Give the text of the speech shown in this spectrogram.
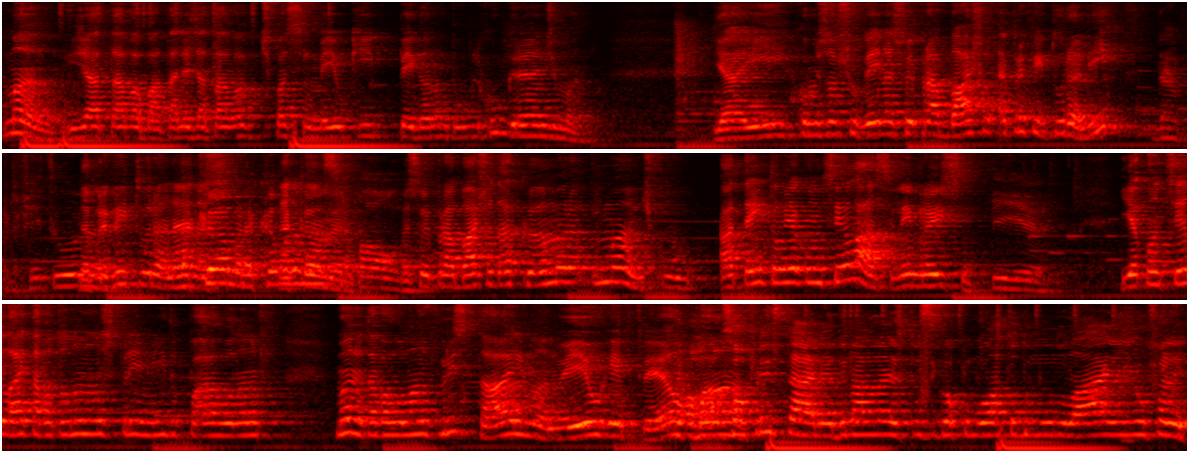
mano, e já tava, a batalha já tava, tipo assim, meio que pegando um público grande, mano. E aí começou a chover e nós foi pra baixo. É prefeitura ali? Da prefeitura. Da prefeitura, né? Da Nós- Câmara, Câmara da Municipal. Nós foi pra baixo da Câmara e, mano, tipo, até então ia acontecer lá, você lembra isso? Ia. Ia acontecer lá e tava todo mundo espremido, pá, rolando. Mano, tava rolando freestyle, mano. Eu, Refel, Tava rolando só freestyle, aí do nada nós conseguimos acumular todo mundo lá e eu falei,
